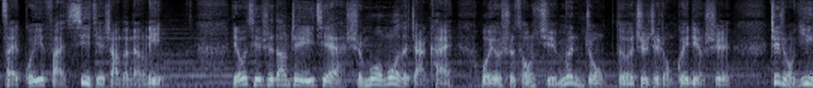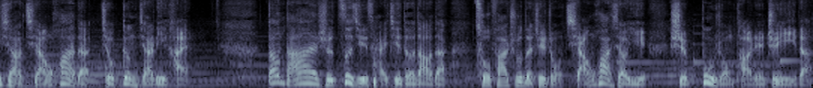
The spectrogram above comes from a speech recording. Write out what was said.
在规范细节上的能力。尤其是当这一切是默默地展开，我又是从询问中得知这种规定时，这种印象强化的就更加厉害。当答案是自己采集得到的，触发出的这种强化效应是不容旁人质疑的。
